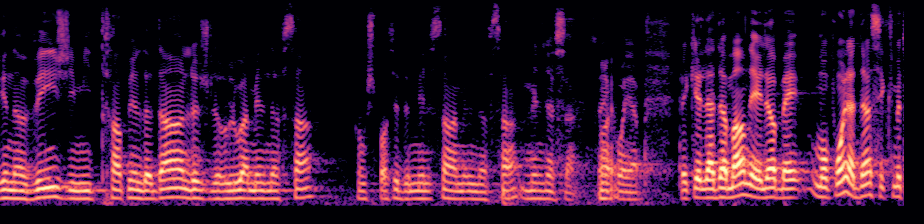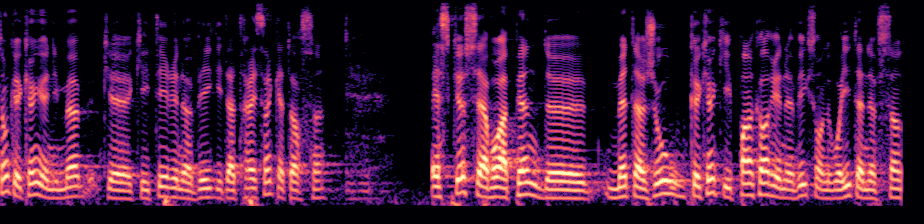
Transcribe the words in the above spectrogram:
rénové. J'ai mis 30 000 dedans. Là, je le reloue à 1900. Donc, je suis passé de 1100 à 1900. 1900. C'est Ouais. incroyable. Fait que la demande est là. Mais mon point là-dedans, c'est que, mettons, quelqu'un a un immeuble que- qui a été rénové, qui est à 1300, 1400. Est-ce que ça vaut à peine de mettre à jour ou quelqu'un qui n'est pas encore rénové, que son loyer est à 900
